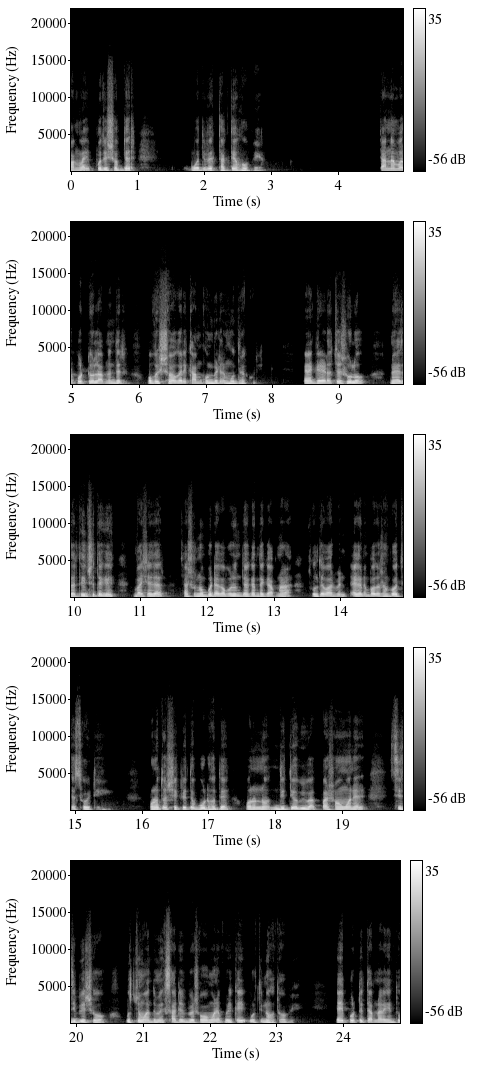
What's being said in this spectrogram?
বাংলায় পঁচিশ শব্দের গতিবেগ থাকতে হবে। চার নাম্বার পদটি হলো আপনাদের অফিস সহকারী কাম কম্পিউটার মুদ্রা করি। এখানে গ্রেড হচ্ছে ষোলো, নয় হাজার তিনশো থেকে বাইশ হাজার চারশো নব্বই টাকা পর্যন্ত এখান থেকে আপনারা চলতে পারবেন। এখানে পদ সংখ্যা হচ্ছে ছয়টি। উন্নত স্বীকৃত বোর্ড হতে অনন্য দ্বিতীয় বিভাগ বা সমমানের সিজিপি সহ উচ্চ মাধ্যমিক সার্টিফিকেট সমমানের পরীক্ষায় উত্তীর্ণ হতে হবে। এই পদটিতে আপনারা কিন্তু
